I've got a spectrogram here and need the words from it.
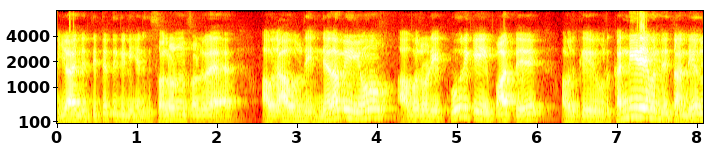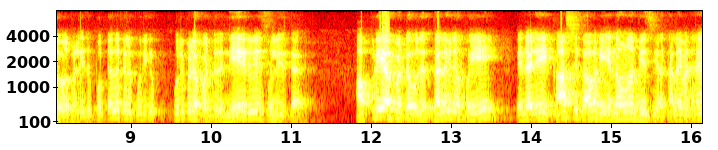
ஐயா இந்த திட்டத்துக்கு நீ எனக்கு சொல்லணும்னு சொல்லவே. அவர் அவருடைய நிலைமையும் அவருடைய கோரிக்கையும் பார்த்து அவருக்கு ஒரு கண்ணீரே வந்து தான் நேரு அவர்கள். இது புத்தகத்தில் குறிக்க குறிப்பிடப்பட்டது. நேருவே சொல்லியிருக்காரு. அப்படியாப்பட்ட ஒரு தலைவனை போய் என்னடே காசுக்காக நீ என்ன வேணாலும் பேசுவா தலைவனை?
